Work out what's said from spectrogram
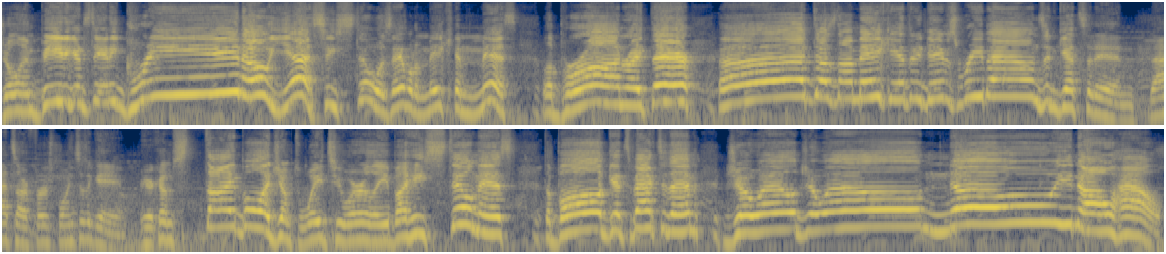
Joel Embiid against Danny Green! Oh, yes! He still was able to make him miss. LeBron right there. Uh, does not make. Anthony Davis rebounds and gets it in. That's our first points of the game. Here comes Thybulle. I jumped way too early, but he still missed. The ball gets back to them. Joel, Joel. No, you know how.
